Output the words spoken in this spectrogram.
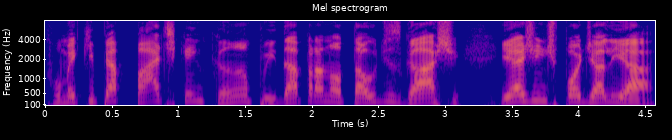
Foi uma equipe apática em campo e dá para notar o desgaste. E a gente pode aliar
